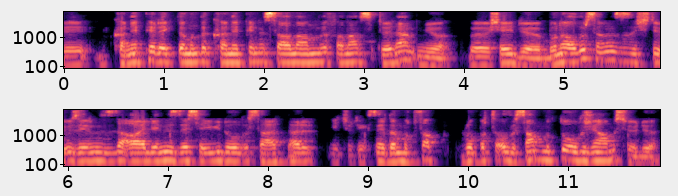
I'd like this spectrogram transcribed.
e, kanepe reklamında kanepenin sağlamlığı falan söylenmiyor. Böyle şey diyor, bunu alırsanız işte üzerinizde ailenizle sevgi dolu saatler geçireceksiniz ya da mutfak robotu alırsam mutlu olacağımı söylüyor.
